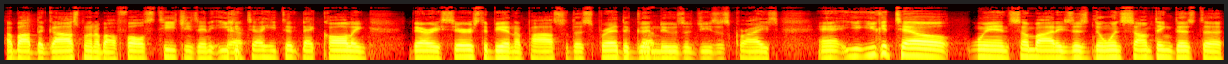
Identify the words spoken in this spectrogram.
about the gospel and about false teachings, and you yeah. could tell he took that calling very serious to be an apostle to spread the good yep. news of Jesus Christ, and you, you could tell when somebody's just doing something just to,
